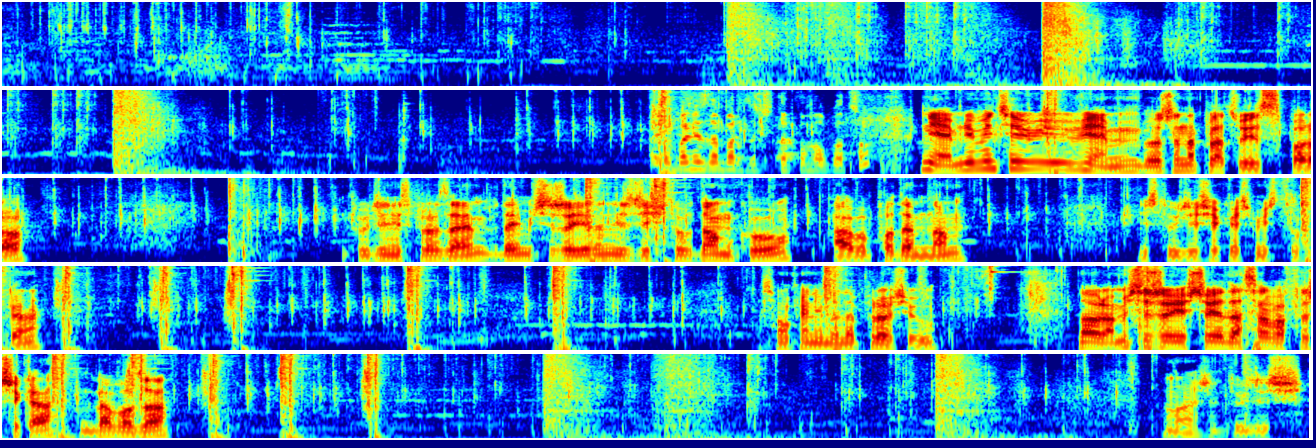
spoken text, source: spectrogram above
Chyba nie za bardzo ci to pomogło, co? Nie, mniej więcej wiem, bo że na placu jest sporo. Tu gdzie nie sprawdzałem. Wydaje mi się, że jeden jest gdzieś tu w domku, albo pode mną. Jest tu gdzieś jakaś miejscówka. Słonka nie będę prosił. Dobra, myślę, że jeszcze jedna salwa fleszyka dla wodza. No właśnie, tu gdzieś...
